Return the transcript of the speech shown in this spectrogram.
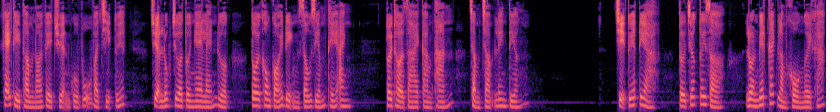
khẽ thì thầm nói về chuyện của Vũ và chị Tuyết. Chuyện lúc trưa tôi nghe lén được, tôi không có ý định giấu giếm Thế Anh. Tôi thở dài cảm thán, chậm chậm lên tiếng. Chị Tuyết đi à, từ trước tới giờ, luôn biết cách làm khổ người khác.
